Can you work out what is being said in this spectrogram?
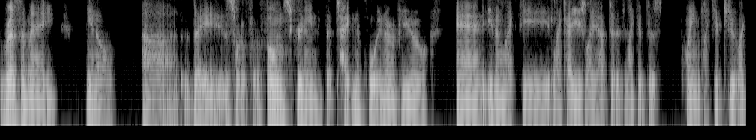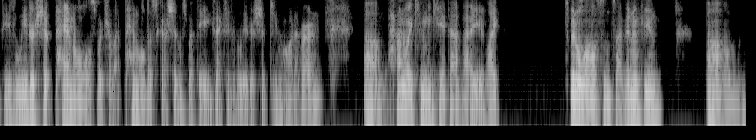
Resume, you know, uh, the sort of phone screen, the technical interview, and even like the like i usually have to like at this point like you have to do like these leadership panels which are like panel discussions with the executive leadership team or whatever and um, how do i communicate that value? Like it's been a while since i've interviewed um,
